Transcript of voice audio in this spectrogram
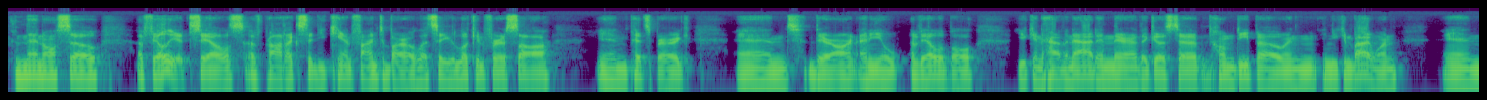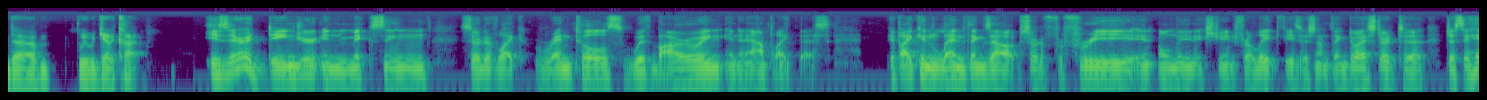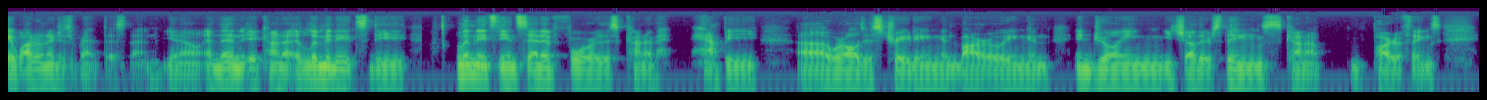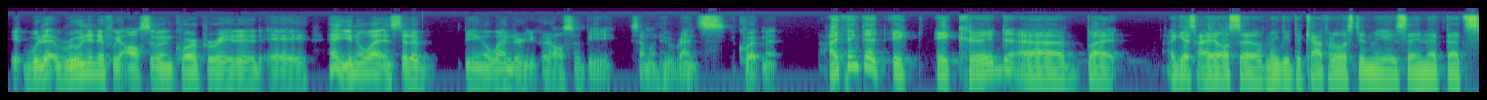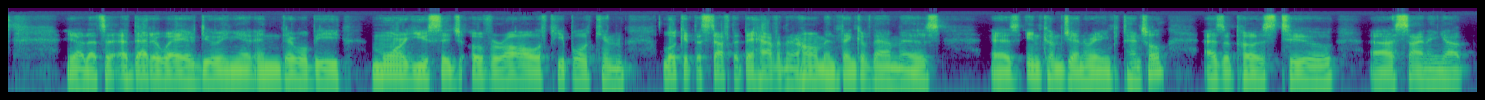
And then also affiliate sales of products that you can't find to borrow. Let's say you're looking for a saw in Pittsburgh and there aren't any available. You can have an ad in there that goes to Home Depot and, and you can buy one and um, we would get a cut. Is there a danger in mixing sort of like rentals with borrowing in an app like this? if I can lend things out sort of for free and only in exchange for late fees or something, do I start to just say, hey, why don't I just rent this then? You know, and then it kind of eliminates the eliminates the incentive for this kind of happy uh, we're all just trading and borrowing and enjoying each other's things kind of part of things. It would it ruin it if we also incorporated a hey, you know what? Instead of being a lender, you could also be someone who rents equipment. I think that it it could, uh, but I guess I also maybe the capitalist in me is saying that that's you know that's a, a, better way of doing it, and there will be more usage overall if people can look at the stuff that they have in their home and think of them as as income generating potential as opposed to uh, signing up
